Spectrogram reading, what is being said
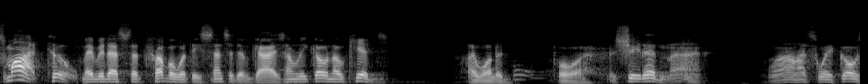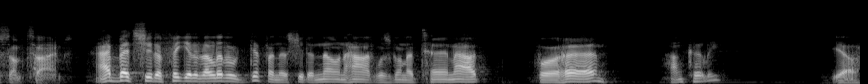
Smart, too. Maybe that's the trouble with these sensitive guys, huh, Rico? No kids. I wanted four. She didn't, huh? Well, that's the way it goes sometimes. I bet she'd have figured it a little different if she'd have known how it was going to turn out for her. Huh, Curly? Yeah.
